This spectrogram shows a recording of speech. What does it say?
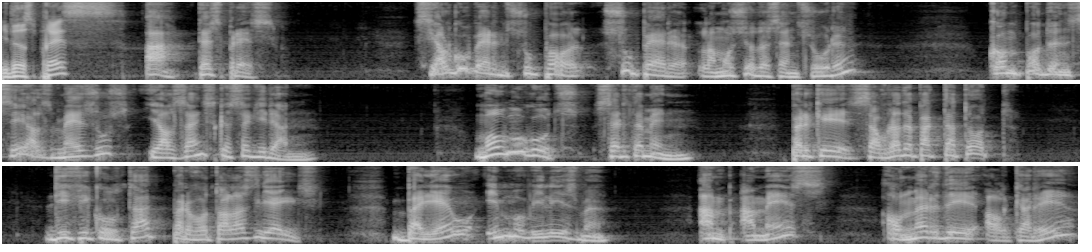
I després? Ah, després. Si el govern supera la moció de censura, com poden ser els mesos i els anys que seguiran? Molt moguts, certament, perquè s'haurà de pactar tot. Dificultat per votar les lleis. Veieu immobilisme. Amb, a més, el merder al carrer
